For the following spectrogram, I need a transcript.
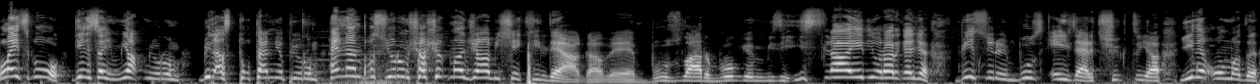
Let's go. Geri sayım yapmıyorum. Biraz totem yapıyorum. Hemen basıyorum şaşırtmaca bir şekilde aga be. Buzlar bugün bizi ıslah ediyor arkadaşlar. Bir sürü buz ejder çıktı ya. Yine olmadı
